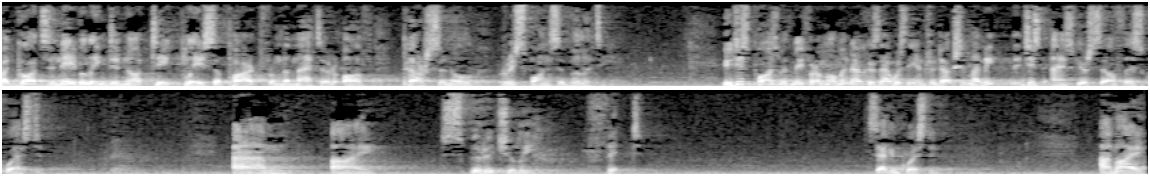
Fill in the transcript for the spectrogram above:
but God's enabling did not take place apart from the matter of personal responsibility. You just pause with me for a moment now because that was the introduction. Let me just ask yourself this question. Am I spiritually fit? Second question. Am I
